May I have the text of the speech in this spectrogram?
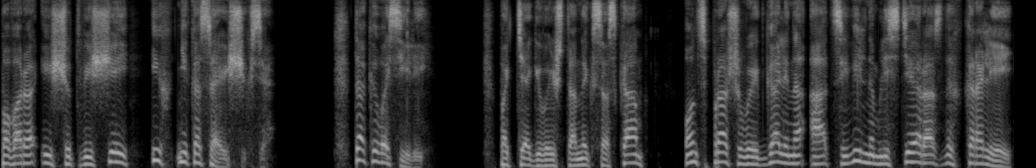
повара ищут вещей, их не касающихся. Так и Василий. Подтягивая штаны к соскам, он спрашивает Галина о цивильном листе разных королей,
